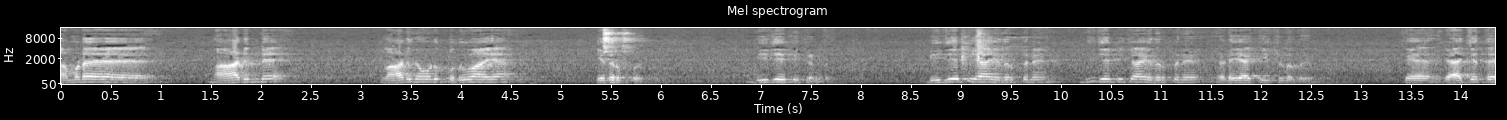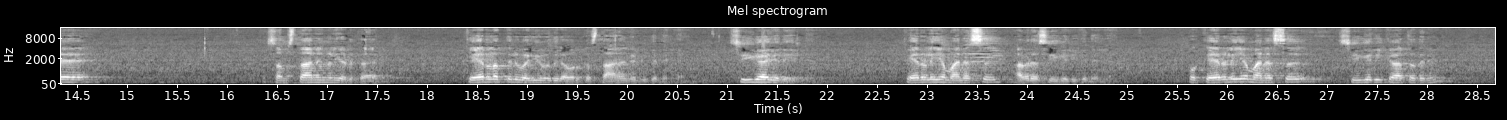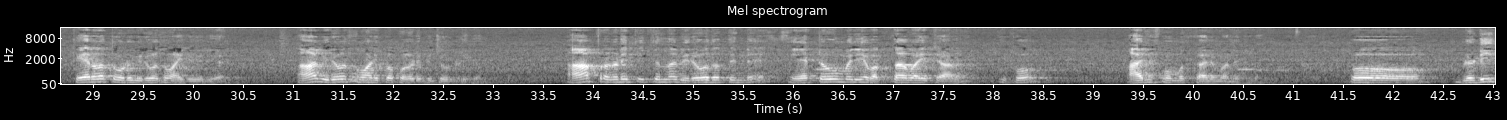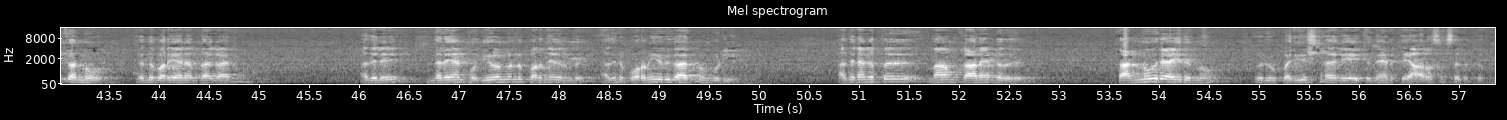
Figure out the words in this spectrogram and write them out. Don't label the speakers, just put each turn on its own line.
നമ്മുടെ നാടിന്റെ നാടിനോട് പൊതുവായ എതിർപ്പ് ബി ജെ പിക്കുണ്ട്. ബി ജെ പി ആ എതിർപ്പിന് ബി ജെ പിക്ക് ആ എതിർപ്പിന് ഇടയാക്കിയിട്ടുള്ളത് രാജ്യത്തെ സംസ്ഥാനങ്ങളിൽ എടുത്താൽ കേരളത്തിൽ വലിയ അവർക്ക് സ്ഥാനം ലഭിക്കുന്നില്ല. സ്വീകാര്യതയില്ല. കേരളീയ മനസ്സ് അവരെ സ്വീകരിക്കുന്നില്ല. അപ്പോൾ കേരളീയ മനസ്സ് സ്വീകരിക്കാത്തതിന് കേരളത്തോട് വിരോധമായിട്ട് വരികയാണ് ആ വിരോധമാണ് ഇപ്പോൾ പ്രകടിപ്പിച്ചുകൊണ്ടിരിക്കുന്നത്. ആ പ്രകടിപ്പിക്കുന്ന വിരോധത്തിന്റെ ഏറ്റവും വലിയ വക്താവായിട്ടാണ് ഇപ്പോൾ ആരിഫ് മുഹമ്മദ് ഖാനും വന്നിട്ടുള്ളത്. ഇപ്പോൾ ബ്ലഡി കണ്ണൂർ എന്ന് പറയാൻ എന്താ കാരണം? അതിൽ ഇന്നലെ ഞാൻ പൊതുയോഗങ്ങളിൽ പറഞ്ഞതുണ്ട് അതിന് പുറമേ ഒരു കാരണവും കൂടിയുണ്ട്. അതിനകത്ത് നാം കാണേണ്ടത് കണ്ണൂരായിരുന്നു ഒരു പരീക്ഷണാലയായിട്ട് നേരത്തെ ആർ എസ് എസ് എടുത്തത്.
